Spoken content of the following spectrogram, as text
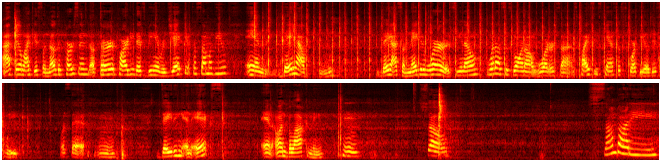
I feel like it's another person, a third party that's being rejected for some of you. And they have they have some negative words, you know. What else is going on? Water signs. Pisces, Cancer, Scorpio this week. What's that? Mm. Dating an ex and unblock me. Hmm. So somebody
